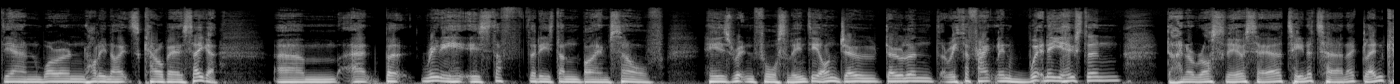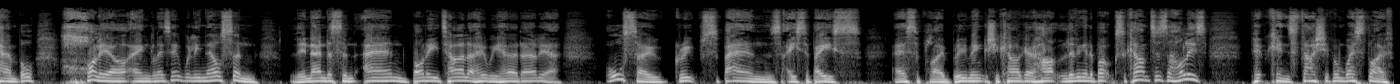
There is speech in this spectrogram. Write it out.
Diane Warren, Holly Knights, Carole Bayer Sager. Um, and, but really, his stuff that he's done by himself, he's written for Celine Dion, Joe Dolan, Aretha Franklin, Whitney Houston, Diana Ross, Leo Sayer, Tina Turner, Glen Campbell, Julio Iglesias, Willie Nelson, Lynn Anderson, and Bonnie Tyler, who we heard earlier. Also, groups, bands, Ace of Base, Air Supply, Blue Mink, Chicago Heart, Living in a Box, The Carpenters, The Hollies, Pipkin, Starship, and Westlife.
